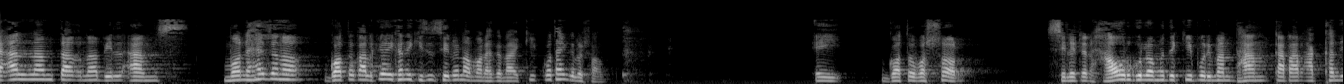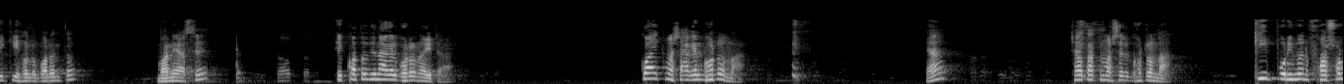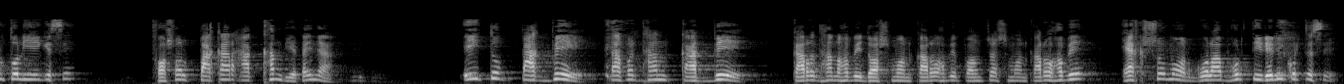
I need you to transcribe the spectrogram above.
আল্লাম তাগনা বিল আমস। মনে হয় যেন গতকালকে এখানে কিছু ছিল না মনে হয় না, কি, কোথায় গেল সব? এই গত বছর সিলেটের হাওরগুলোর মধ্যে কি পরিমাণ ধান কাটার আখ্যান দিয়ে কি হলো বলেন তো? মনে আছে? এই কতদিন আগের ঘটনা এটা? কয়েক মাস আগের ঘটনা। হ্যাঁ? সাত আট মাসের ঘটনা। কি পরিমাণ ফসল তলিয়ে গেছে? ফসল পাকার আখ্যান দিয়ে, তাই না? এই তো পাকবে, তারপর ধান কাটবে, কারও ধান হবে দশ মন, কারও হবে পঞ্চাশ মন, কারও হবে একশো মন, গোলা ভর্তি রেডি করতেছে।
